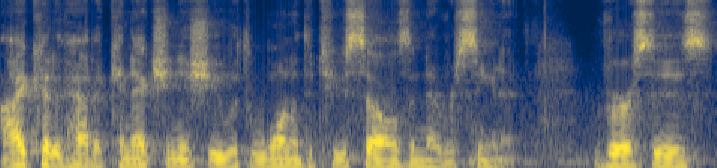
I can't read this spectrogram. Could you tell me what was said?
I could have had a connection issue with one of the two cells and never seen it. Versus,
